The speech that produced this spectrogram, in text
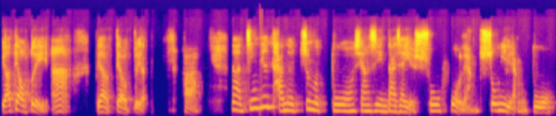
不要掉队啊？不要掉队了。好了，那今天谈了这么多，相信大家也收获良收益良多。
